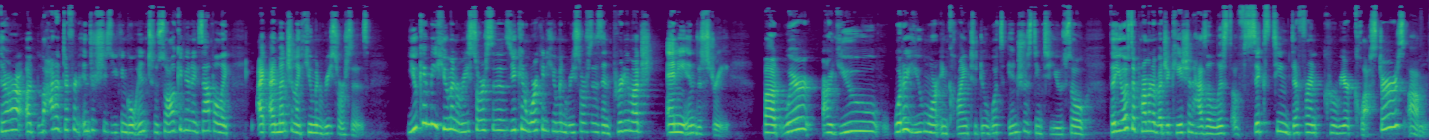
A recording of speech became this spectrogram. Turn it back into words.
there are a lot of different industries you can go into. So I'll give you an example. Like I, I mentioned, like human resources. You can be human resources. You can work in human resources in pretty much any industry. But where are you? What are you more inclined to do? What's interesting to you? So the U.S. Department of Education has a list of 16 different career clusters, um,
